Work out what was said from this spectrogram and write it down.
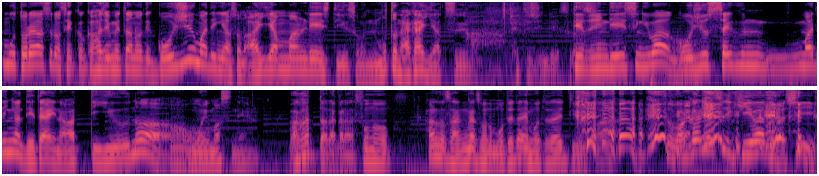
もうトライアスロンせっかく始めたので50までにはそのアイアンマンレースっていうそのもっと長いやつ。鉄人レース鉄人レースには50歳までには出たいなっていうのは思いますね。分かった。だからその原田さんがそのモテたいモテたいっていうのは 分かりやすいキーワードだし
